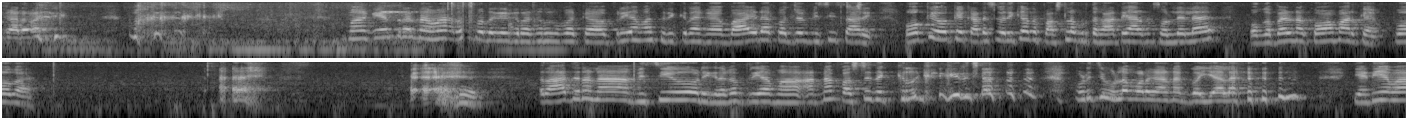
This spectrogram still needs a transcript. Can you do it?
ஐயோ கடவுள் மகேந்திரன் அவன் அரெஸ்ட் பண்ண கேட்குறாங்க ரூபாக்கா பிரியாமா சிரிக்கிறாங்க. பாய்டா கொஞ்சம் பிஸி சாரி ஓகே ஓகே கடைசி வரைக்கும் அந்த ஃபஸ்ட்டில் கொடுத்த காட்டு யாருக்குன்னு சொல்லல. உங்கள் பேர் நான் கோமா இருக்கேன். போக. ராஜனா மிஸ்யூ அப்படிங்கிறாங்க பிரியாமா. அண்ணா ஃபஸ்ட்டு இந்த கிறுக்கு கிரிச்சா பிடிச்சி உள்ளே போடுங்க அண்ணா கொய்யால. என்னையவா?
